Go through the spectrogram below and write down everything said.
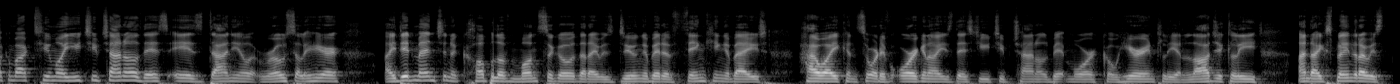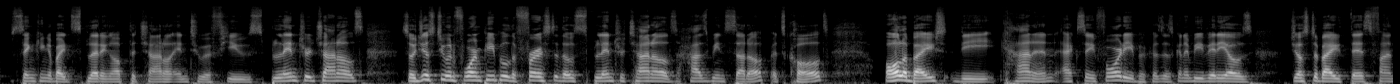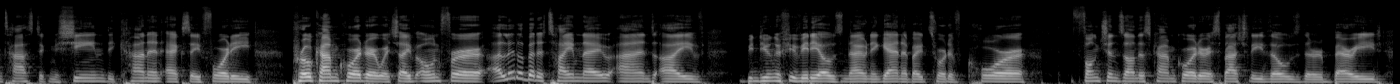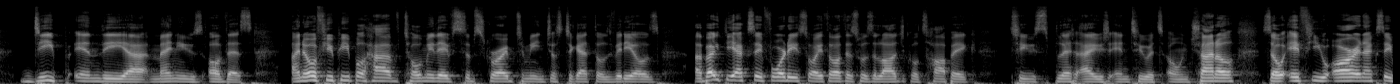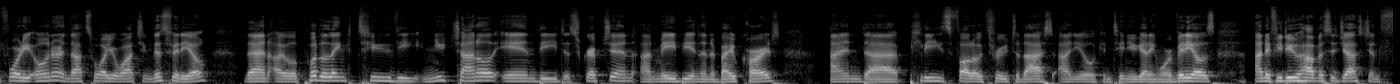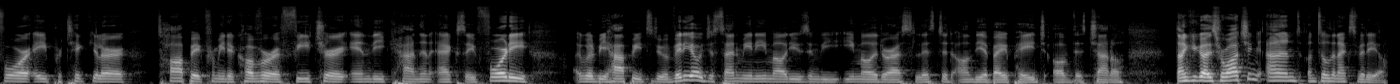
Welcome back to my YouTube channel. This is Daniel Rosehill here. I did mention a couple of months ago that I was doing a bit of thinking about how I can sort of organize this YouTube channel a bit more coherently and logically. And I explained that I was thinking about splitting up the channel into a few splinter channels. So just to inform people, the first of those splinter channels has been set up. It's called all about the Canon XA40 because there's going to be videos just about this fantastic machine, the Canon XA40 Pro camcorder, which I've owned for a little bit of time now, and I've been doing a few videos now and again about sort of core functions on this camcorder, especially those that are buried deep in the uh, menus of this. I know a few people have told me they've subscribed to me just to get those videos about the XA40, so I thought this was a logical topic to split out into its own channel. So if you are an XA40 owner and that's why you're watching this video, then I will put a link to the new channel in the description and maybe in an about card. And uh, please follow through to that and you'll continue getting more videos. And if you do have a suggestion for a particular topic for me to cover, a feature in the Canon XA40, I would be happy to do a video. Just send me an email using the email address listed on the about page of this channel. Thank you guys for watching and until the next video.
